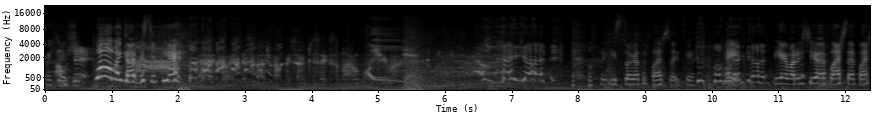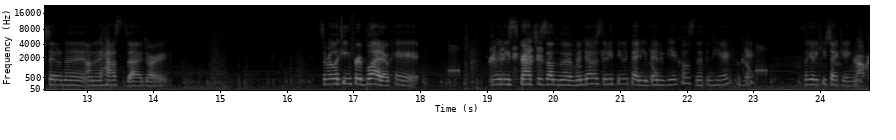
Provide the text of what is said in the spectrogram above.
Breaking Oh, shit. Whoa, my god, Mr. Pierre! Dispatch Company 76 and 911 Chumash. Oh my god. you still got the flashlight too. Oh Hey, my god. Pierre, why don't you uh, flash that flashlight on a on a house uh, door? So we're looking for blood. Okay. Are any scratches on the windows, anything like that? Any abandoned vehicles? Nothing here. Okay. So I'm gonna keep checking. Copy.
